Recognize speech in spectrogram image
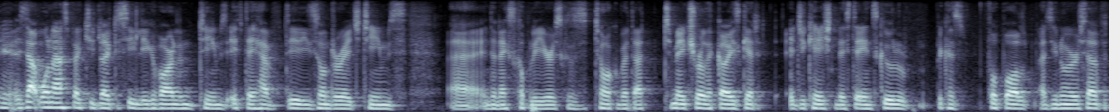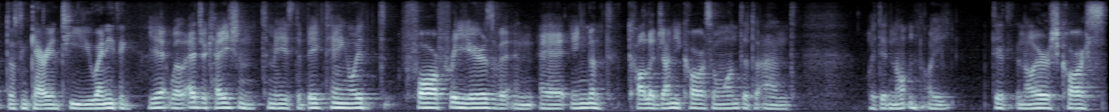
is that one aspect you'd like to see League of Ireland teams if they have these underage teams uh, in the next couple of years because talk about that to make sure that guys get education, they stay in school because football, as you know yourself, it doesn't guarantee you anything. Yeah, well, education to me is the big thing. I had four, three years of it in uh, England, college, any course I wanted, and I did nothing. I did an Irish course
